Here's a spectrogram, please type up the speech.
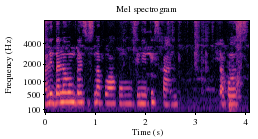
Bali, dalawang beses na po akong siniti scan. Tapos,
